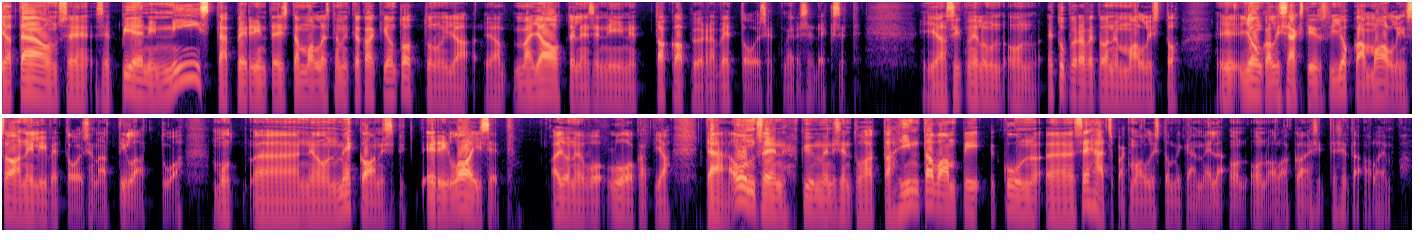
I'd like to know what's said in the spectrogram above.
ja tämä on se, se pieni niistä perinteistä malleista, mitkä kaikki on tottunut, ja, ja mä jaottelen sen niin, että takapyörävetoiset Mercedekset. Ja sitten meillä on, on etupyörävetoinen mallisto, jonka lisäksi tietysti joka mallin saa nelivetoisena tilattua, mutta ne on mekaanisesti erilaiset ajoneuvoluokat. Ja tämä on sen kymmenisen tuhatta hintavampi kuin se hatchback-mallisto, mikä meillä on, on alkaen sitten sitä alempaa.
